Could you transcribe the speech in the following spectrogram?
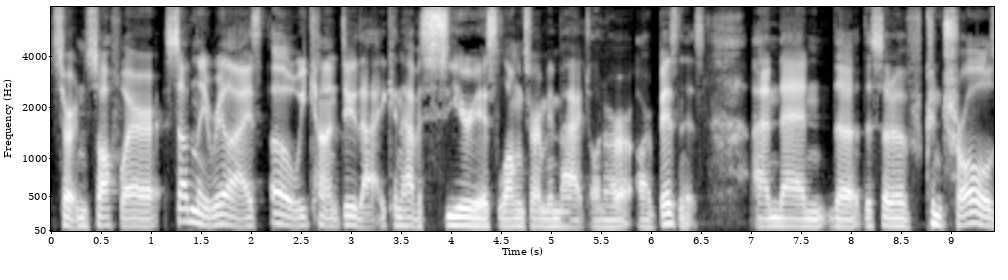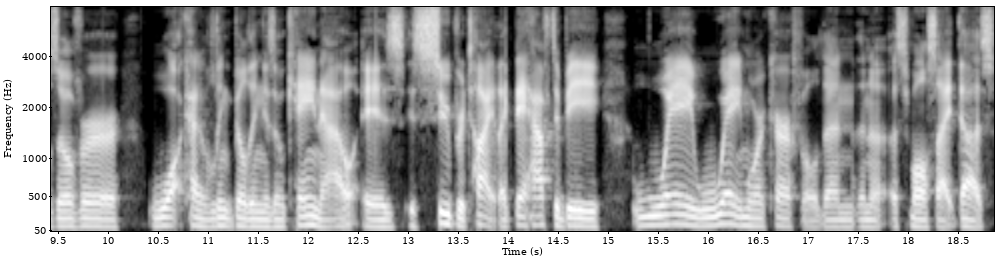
certain software suddenly realize, oh, we can't do that. It can have a serious long term impact on our, our business. And then the the sort of controls over what kind of link building is okay now is is super tight. Like they have to be way way more careful than than a, a small site does,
